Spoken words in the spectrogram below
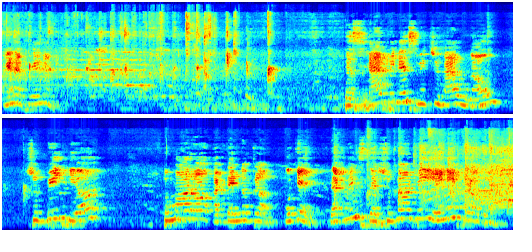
The happiness which you have now should be here tomorrow at 10 o'clock. Okay, that means there should not be any problem.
